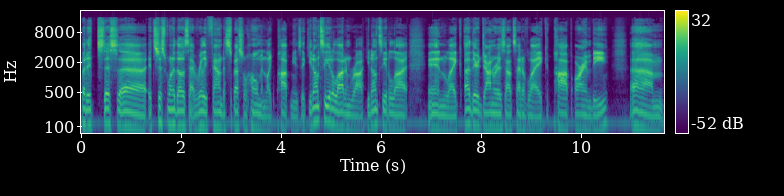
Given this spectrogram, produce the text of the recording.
But it's just uh, it's just one of those that really found a special home in like pop music. You don't see it a lot in rock. You don't see it a lot in like other genres outside of like pop R and B. Um,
